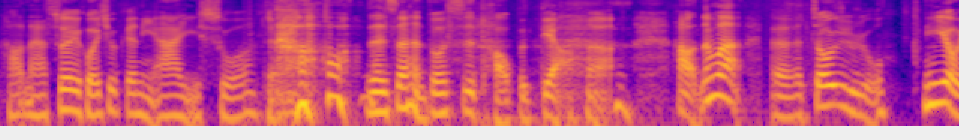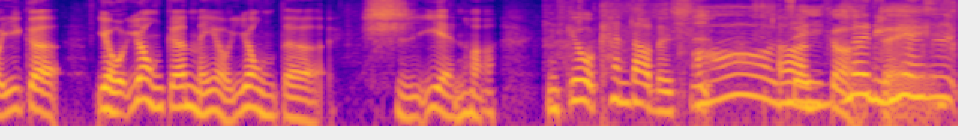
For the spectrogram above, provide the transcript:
好，那所以回去跟你阿姨说，人生很多事逃不掉哈。好，那么呃，周玉如，你有一个有用跟没有用的实验哈。你给我看到的是哦，这一个、呃、那里面是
